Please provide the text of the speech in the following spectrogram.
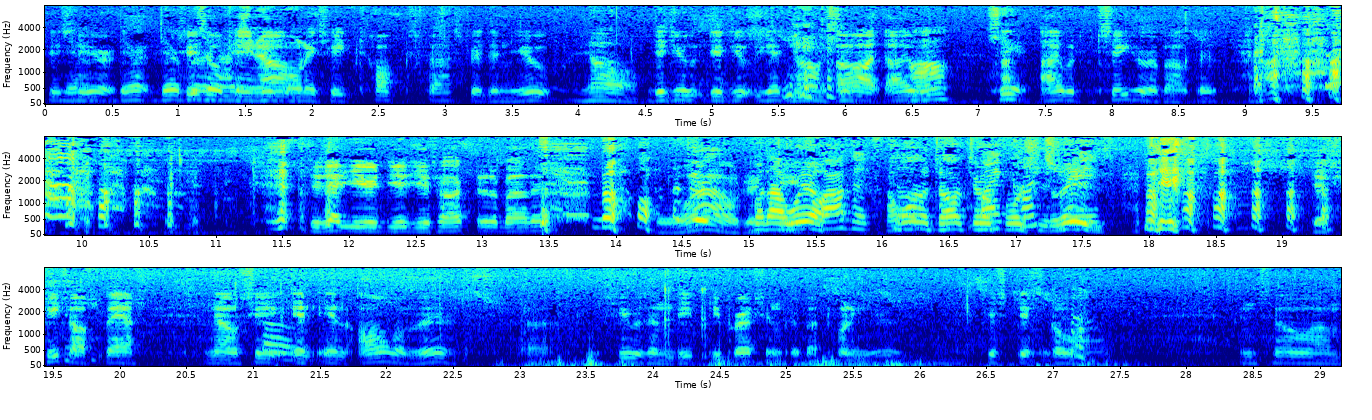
she's Yeah, here. they're- they're she's very okay nice now, people. only she talks faster than you. no. Did you? Did you? Yes. No, she- oh, I, I would, Huh? She. I, I would see her about this. did that you? Did you talk to her about it? no. Wow. did But I will. I want to talk to her my before she leaves. Does she talk fast? No, she in, in all of this, uh, she was in deep depression for about 20 years. Just didn't go out. And so, um,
